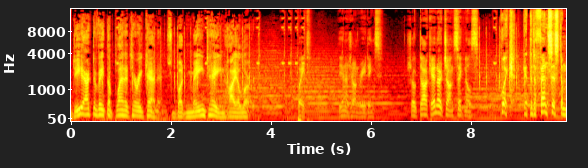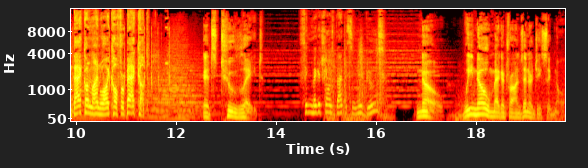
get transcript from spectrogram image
Deactivate the planetary cannons, but maintain high alert. Wait, the Energon readings show dark Energon signals. Quick, get the defense system back online while I call for backup. It's too late. Think Megatron's back with some new goons? No, we know Megatron's energy signal.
